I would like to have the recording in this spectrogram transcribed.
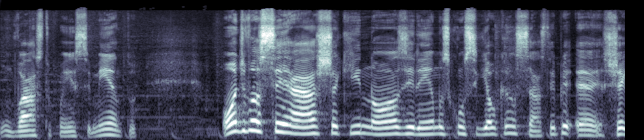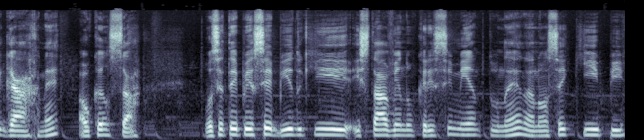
um vasto conhecimento. Onde você acha que nós iremos conseguir alcançar, é, chegar, né? Alcançar. Você tem percebido que está havendo um crescimento, né, na nossa equipe.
